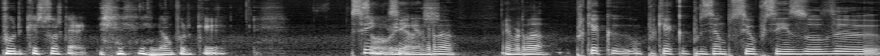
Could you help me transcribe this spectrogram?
porque as pessoas querem e não porque. Sim, sim, é verdade. É verdade. Porque é, que, porque é que, por exemplo, se eu preciso de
